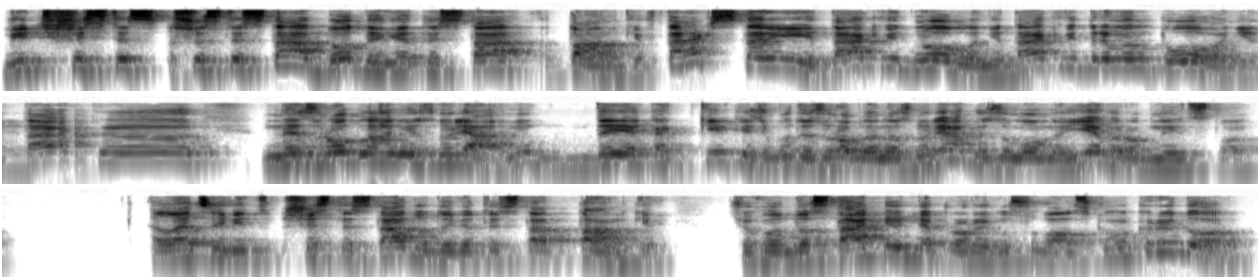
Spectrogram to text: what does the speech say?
від 600 600 до 900 танків. Так старі, так відновлені, так відремонтовані, так е, не зроблені з нуля. Ну, деяка кількість буде зроблена з нуля, безумовно, є виробництво. Але це від 600 до 900 танків. Цього достатньо для прориву Сувалського коридору.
